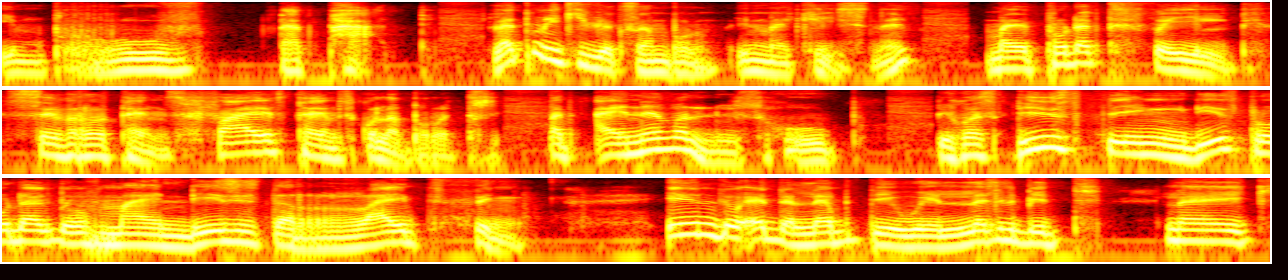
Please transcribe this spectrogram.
improve that part. Let me give you an example in my case. Ne? My product failed several times, five times laboratory, but I never lose hope because this thing, this product of mine, this is the right thing. Even though at the lab they were a little bit like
